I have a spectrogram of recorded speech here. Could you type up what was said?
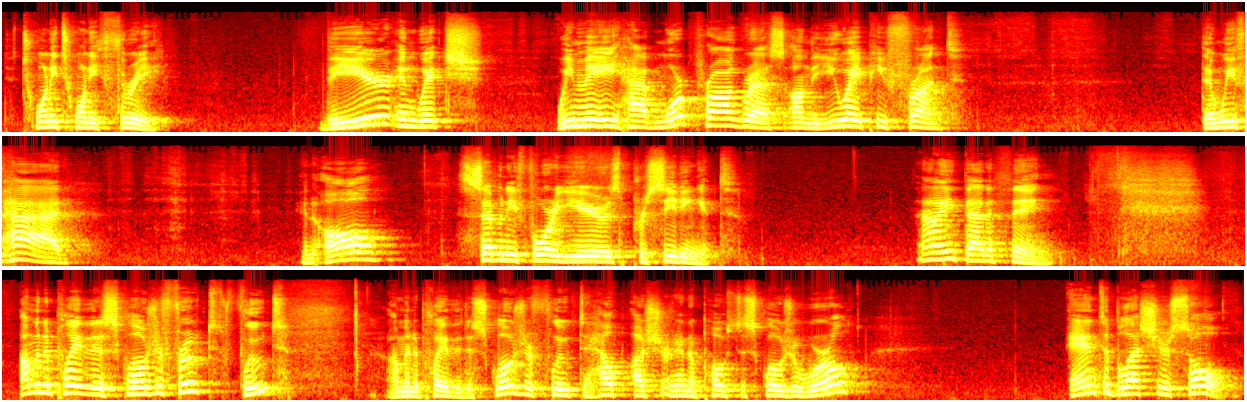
to 2023, the year in which we may have more progress on the UAP front than we've had in all 74 years preceding it. Now, ain't that a thing? I'm going to play the disclosure flute. flute. I'm going to play the disclosure flute to help usher in a post disclosure world and to bless your soul.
